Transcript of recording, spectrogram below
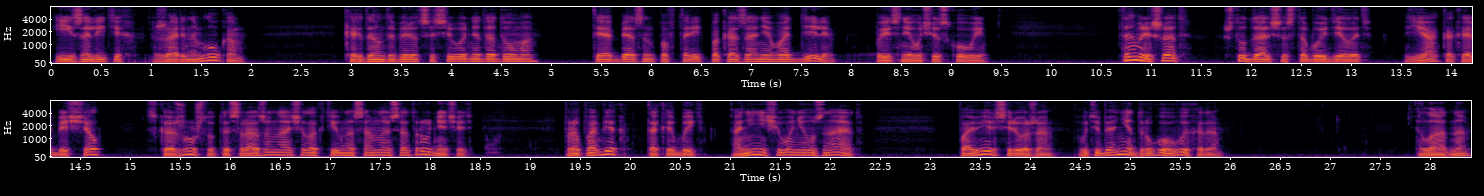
и залить их жареным луком. Когда он доберется сегодня до дома, ты обязан повторить показания в отделе», — пояснил участковый. «Там решат, что дальше с тобой делать. Я, как и обещал, скажу, что ты сразу начал активно со мной сотрудничать. Про побег, так и быть, они ничего не узнают. Поверь, Сережа, у тебя нет другого выхода». «Ладно»,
